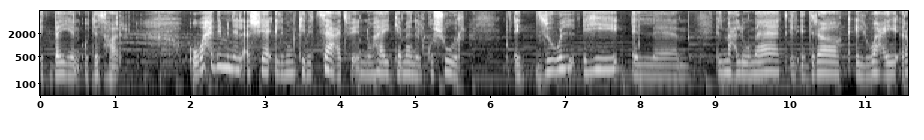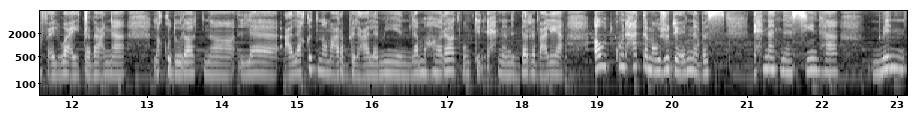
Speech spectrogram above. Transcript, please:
تبين وتظهر. وواحدة من الأشياء اللي ممكن تساعد في إنه هاي كمان القشور تزول هي المعلومات الإدراك الوعي رفع الوعي تبعنا لقدراتنا لعلاقتنا مع رب العالمين لمهارات ممكن إحنا نتدرب عليها أو تكون حتى موجودة عندنا بس إحنا ناسينها من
